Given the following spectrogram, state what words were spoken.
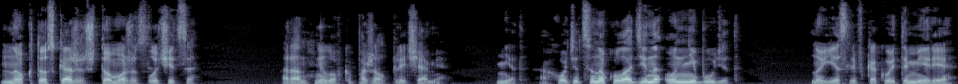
но кто скажет, что может случиться? Рант неловко пожал плечами. Нет, охотиться на Куладина он не будет. Но если в какой-то мере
